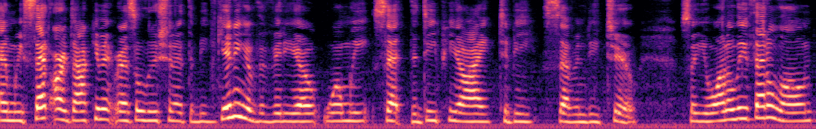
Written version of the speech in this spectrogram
And we set our document resolution at the beginning of the video when we set the DPI to be 72. So you want to leave that alone.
